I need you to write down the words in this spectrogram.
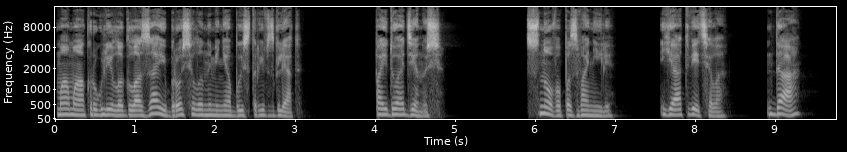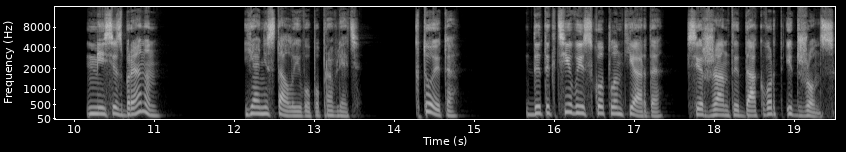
Мама округлила глаза и бросила на меня быстрый взгляд. «Пойду оденусь». Снова позвонили. Я ответила. «Да». «Миссис Бреннан?» Я не стала его поправлять. «Кто это?» «Детективы из Скотланд-Ярда, сержанты Дакворд и Джонс.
